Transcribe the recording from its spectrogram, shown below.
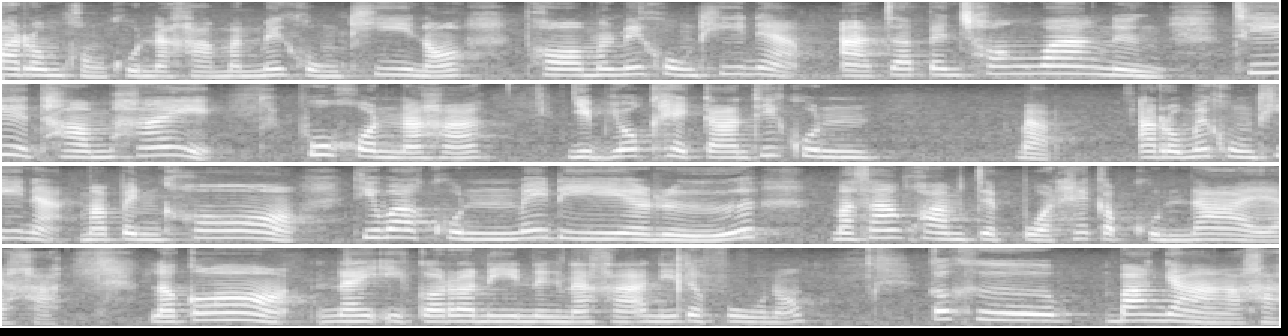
อารมณ์ของคุณนะคะ มันไม่คงที่เนาะพอมันไม่คงที่เนี่ยอาจจะเป็นช่องว่างหนึ่ง ที่ทำให้ผู้คนนะคะ หยิบยกเหตุการณ์ที่คุณแบบอารมณ์ไม่คงที่เนี่ยมาเป็นข้อที่ว่าคุณไม่ดีหรือมาสร้างความเจ็บปวดให้กับคุณได้อะค่ะ แล้วก็ในอีกกรณีหนึ่งนะคะ อันนี้ The Fool เนาะก็คือบางอย่างอะค่ะ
